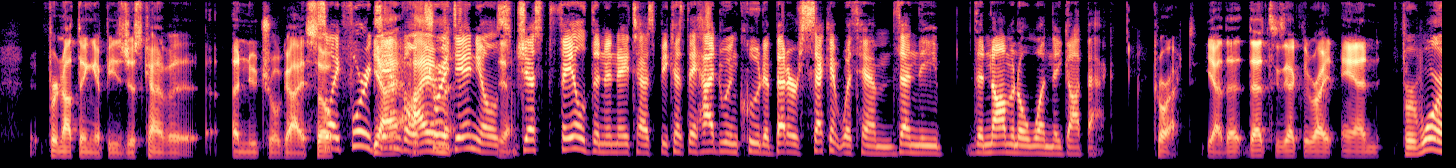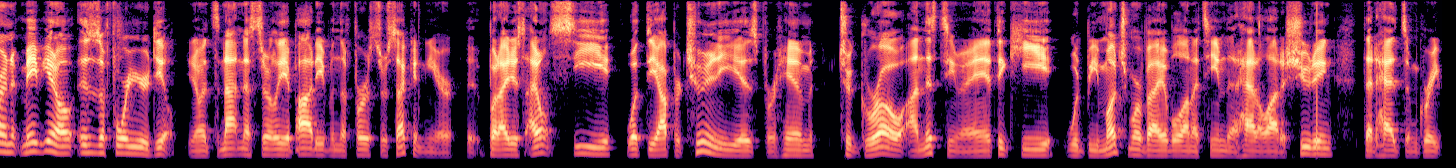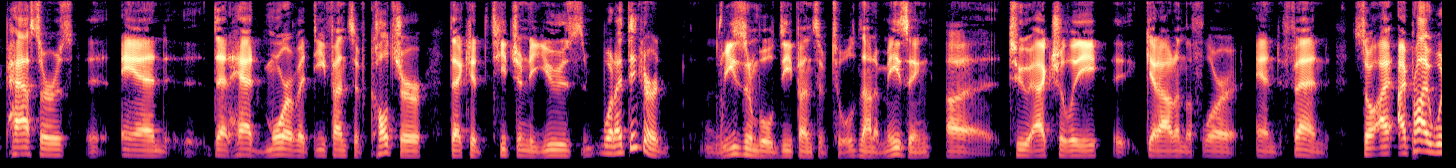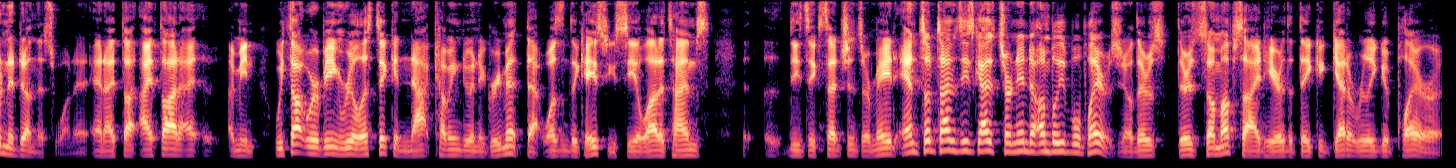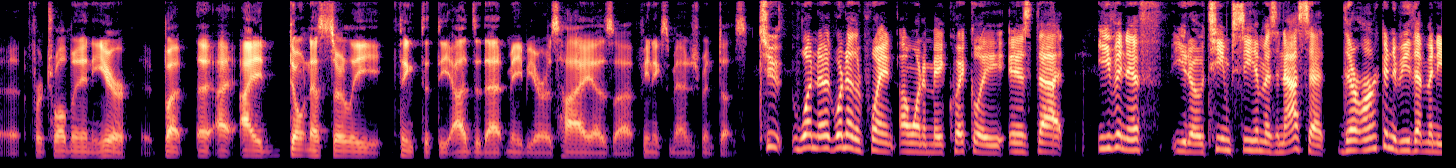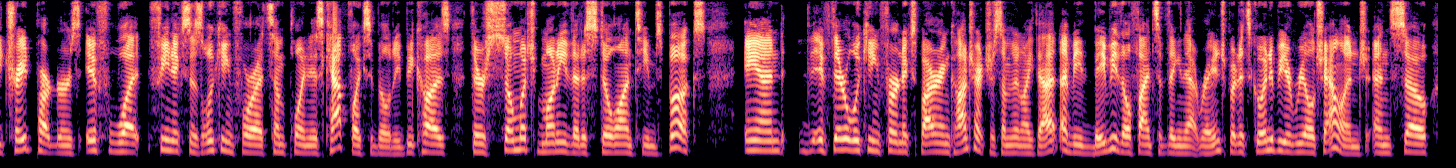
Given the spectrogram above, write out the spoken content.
for nothing if he's just kind of a, a neutral guy? So, So, like for yeah, I- example, I am- Troy Daniels yeah. just failed the Nene test because they had to include a better second with him than the the nominal one they got back. Correct. Yeah, that that's exactly right. And for Warren, maybe you know this is a four year deal. You know, it's not necessarily about even the first or second year, but I just I don't see what the opportunity is for him to grow on this team. I, mean, I think he would be much more valuable on a team that had a lot of shooting, that had some great passers, uh, and that had more of a defensive culture that could teach him to use what I think are reasonable defensive tools, not amazing, uh, to actually get out on the floor and defend. So I, I probably wouldn't have done this one. And I thought, I thought, I, I mean, we thought we were being realistic and not coming to an agreement. That wasn't the case. You see a lot of times uh, these extensions are made, and sometimes these guys turn into unbelievable players. You know, there's there's some upside here that they could get a really good player uh, for 12 million a year, but uh, I I don't necessarily think that the odds of that maybe are as high as uh, Phoenix management does. To one one other point I want to make quickly is that even if you know teams see him as an asset, there aren't going to be that many trade partners if what Phoenix is looking for at some point is cap flexibility because there's so much money that is still on teams' books. And if they're looking for an expiring contract or something like that, I mean, maybe they'll find something in that range, but it's going to be a real challenge. And so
